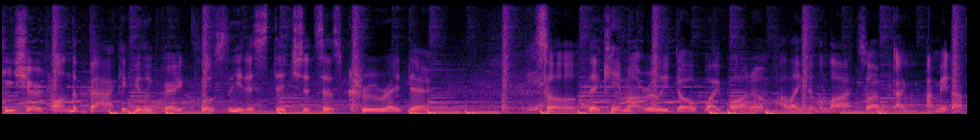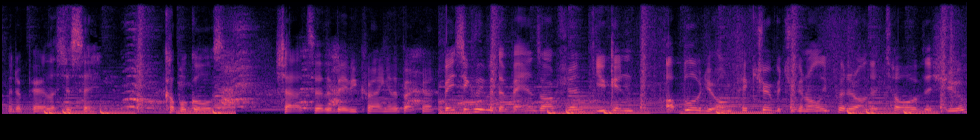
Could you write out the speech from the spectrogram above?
t-shirt. On the back, if you look very closely, it is stitched. It says Qrew right there. So they came out really dope, white bottom. I like them a lot. So I, I, I made Ahmed a pair, let's just say, couple goals. Shout out to the baby crying in the background. Basically with the Vans option, you can upload your own picture, but you can only put it on the toe of the shoe.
